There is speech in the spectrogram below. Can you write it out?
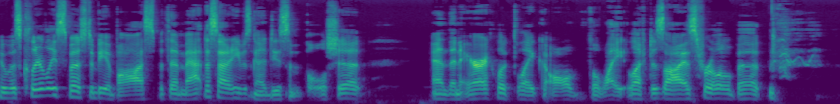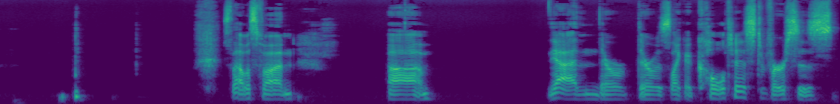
who was clearly supposed to be a boss, but then Matt decided he was going to do some bullshit. And then Eric looked like all the light left his eyes for a little bit. so that was fun. Um, yeah, and there there was like a cultist versus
